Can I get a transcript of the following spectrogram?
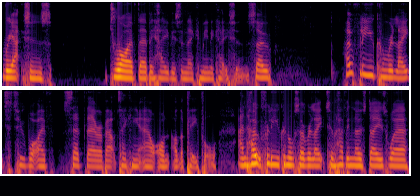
reactions drive their behaviours and their communication. So hopefully you can relate to what I've said there about taking it out on other people. And hopefully you can also relate to having those days where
